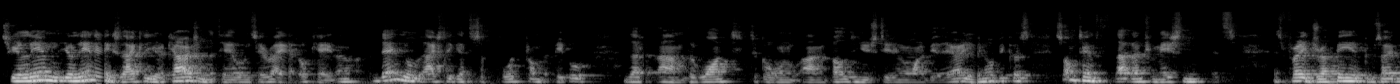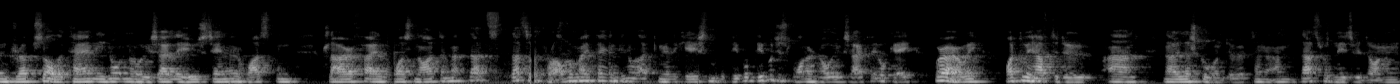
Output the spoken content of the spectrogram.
so you're laying you're laying exactly your cards on the table and say, right, okay, and then you'll actually get support from the people that um that want to go and, and build a new stadium and want to be there. You know, because sometimes that information it's it's very drippy. It comes out in drips all the time. You don't know exactly who's saying it, what's been clarified, what's not, and that, that's that's a problem. I think you know that communication with the people. People just want to know exactly, okay, where are we? What do we have to do? And now let's go and do it. And, and that's what needs to be done. And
